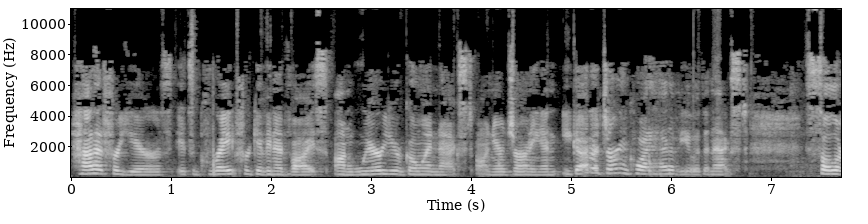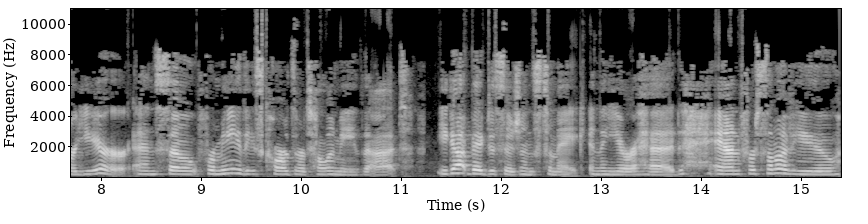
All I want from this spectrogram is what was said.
had it for years. It's great for giving advice on where you're going next on your journey. And you got a journey quite ahead of you with the next solar year. And so for me, these cards are telling me that you got big decisions to make in the year ahead. And for some of you,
